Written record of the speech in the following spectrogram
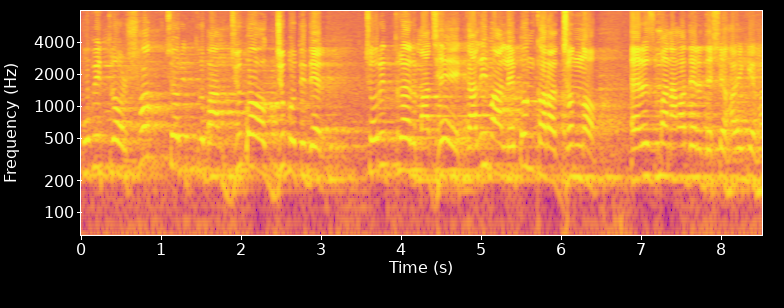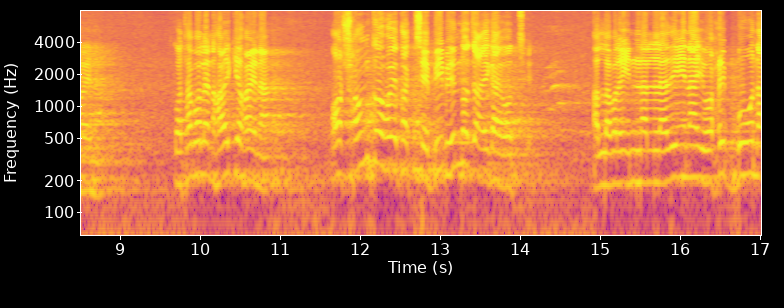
পবিত্র সৎ চরিত্রবান যুবক, যুবতীদের চরিত্রের মাঝে কালিমা লেপন করার জন্য অ্যারেঞ্জমেন্ট আমাদের দেশে হয় কি হয় না? কথা বলেন, হয় কি হয় না? অসংখ্য হয়ে থাকছে, বিভিন্ন জায়গায় হচ্ছে। আল্লাহ বলে, ইন্নাল্লাযীনা ইউহিব্বুনা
